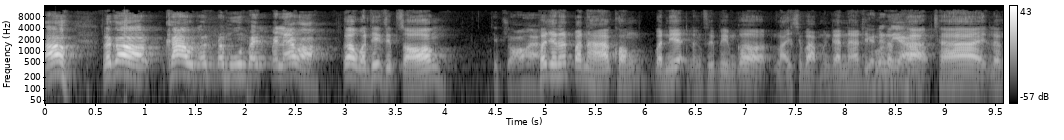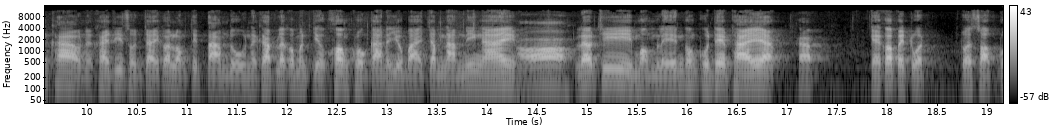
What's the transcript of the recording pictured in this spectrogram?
เอาแล้วก็ข้าวประมูลไปไปแล้วเหรอ ก็วันที่ 12 สิบสองอะ เพราะฉะนั้นปัญหาของวันนี้หนังสือพิมพ์ก็หลายฉบับเหมือนกันนะที่เขียนพูดเรื่เรื่อองงนี้ข้าวใช่เรื่องข้าวเนี่ยใครที่สนใจก็ลองติดตามดูนะครับแล้วก็มันเกี่ยวข้องโครงการนโยบายจำนำนี่ไง อ๋อแล้วที่หม่อมเหลนของคุณเทพไทยอะครับแกก็ไปตรวจตรวจสอบโก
